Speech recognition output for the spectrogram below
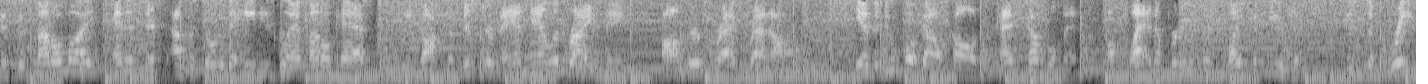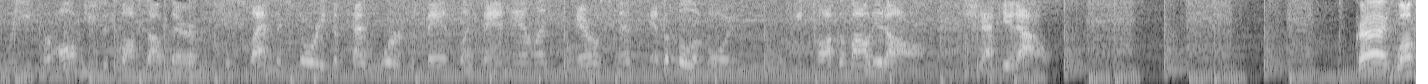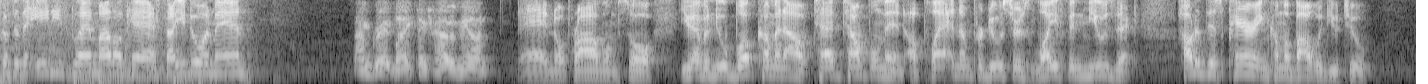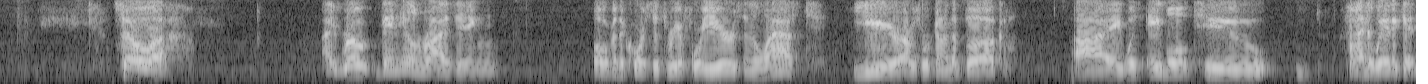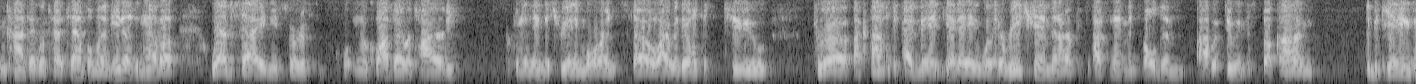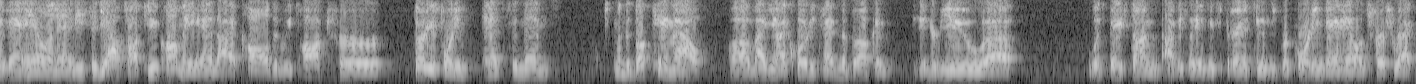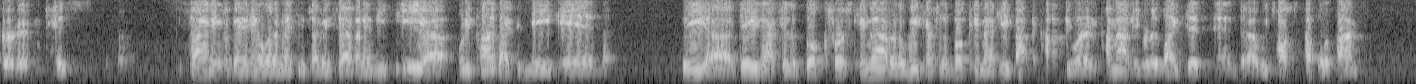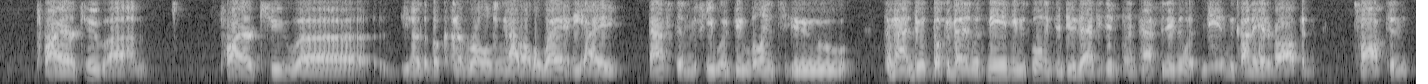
This is Metal Mike, and in this episode of the 80s Glam Metal Cast, we talk to Mr. Van Halen Rising, author Greg Renoff. He has a new book out called Ted Templeman, A Platinum Producer's Life in Music. This is a great read for all music buffs out there with classic stories of Ted's work with bands like Van Halen, Aerosmith, and the Bullet Boys. We talk about it all. Check it out. Greg, welcome to the 80s Glam Metal Cast. How you doing, man? I'm great, Mike. Thanks for having me on. Hey, no problem. So you have a new book coming out, Ted Templeman, A Platinum Producer's Life in Music. How did this pairing come about with you two? So uh, I wrote Van Halen Rising over the course of three or four years. In the last year, I was working on the book. I was able to find a way to get in contact with Ted Templeman. He doesn't have a website. And he's sort of you know quasi retired. He's working in the industry anymore, and so I was able to, to through a, a contact I'd made, get a way to reach him. And I reached out to him and told him I was doing this book on the beginnings of Van Halen, and he said, "Yeah, I'll talk to you. Call me." And I called, and we talked for 30 or 40 minutes. And then when the book came out, um, I, you know, I quoted Ted in the book, and his interview uh, was based on obviously his experiences recording Van Halen's first record and his signing of Van Halen in 1977. And he, he uh, when he contacted me in the uh, days after the book first came out, or the week after the book came out, he got the copy, wanted to come out, and he really liked it. And uh, we talked a couple of times prior to um, prior to uh, you know the book kind of rolling out all the way. And he, I asked him if he would be willing to come out and do a book event with me, and he was willing to do that. He didn't want to pass it either with me, and we kind of hit it off and talked and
